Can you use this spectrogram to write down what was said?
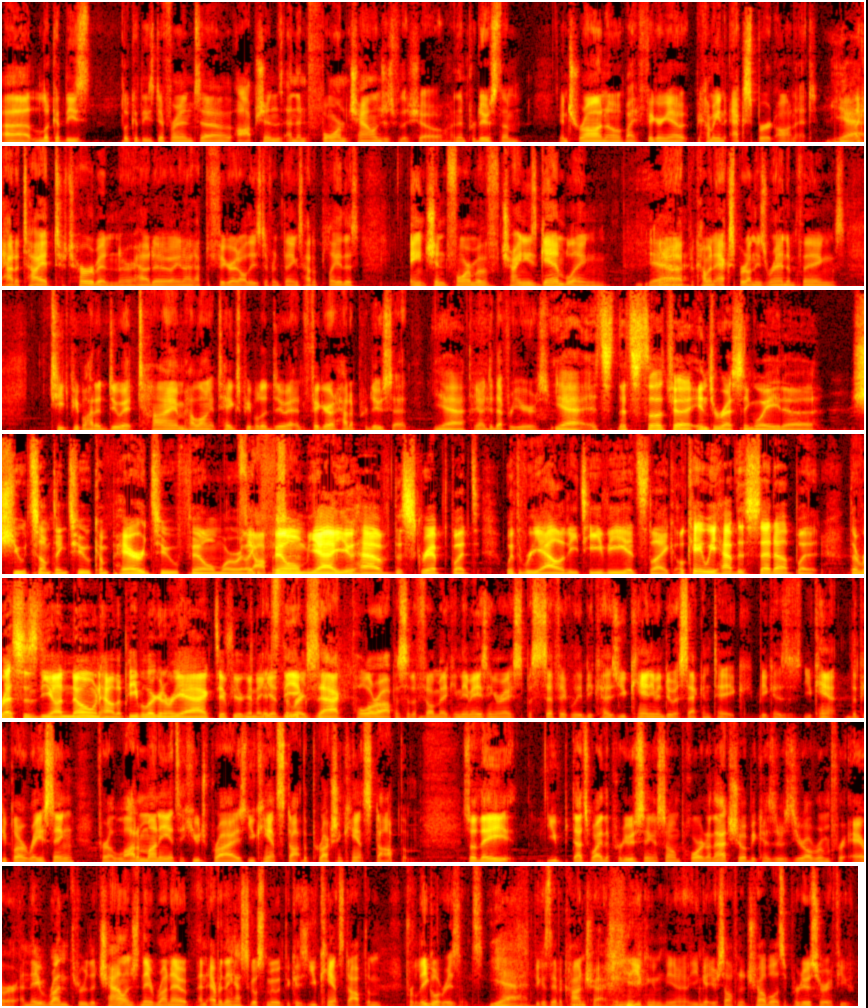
uh, look at these look at these different uh, options, and then form challenges for the show, and then produce them in Toronto by figuring out becoming an expert on it. Yeah. like how to tie a t- turban, or how to you know I'd have to figure out all these different things, how to play this ancient form of Chinese gambling. You know, Yeah. I'd become an expert on these random things teach people how to do it, time how long it takes people to do it, and figure out how to produce it. Yeah. Yeah, I did that for years. Yeah, it's that's such an interesting way to shoot something too compared to film where the like film yeah you mm-hmm. have the script but with reality tv it's like okay we have this set up but the rest is the unknown how the people are going to react if you're going to get the, the, right exact polar opposite of filmmaking, The Amazing Race specifically, because you can't even do a second take because you can't. The people are racing for a lot of money. It's a huge prize. You can't stop. The production can't stop them. So they, you. That's why the producing is so important on that show because there's zero room for error, and they run through the challenge and they run out, and everything has to go smooth because you can't stop them for legal reasons. yeah because they have a contract, and you can you know you can get yourself into trouble as a producer if you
